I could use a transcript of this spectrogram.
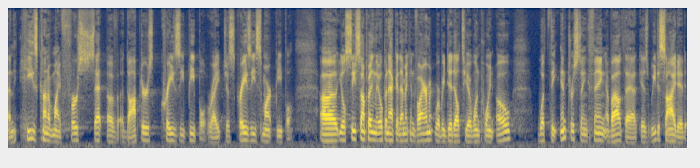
And he's kind of my first set of adopters, crazy people, right? Just crazy smart people. Uh, you'll see something in the open academic environment where we did LTI 1.0. What the interesting thing about that is we decided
